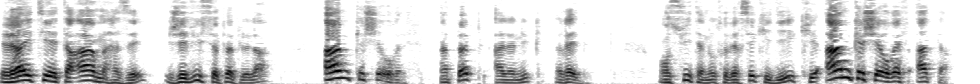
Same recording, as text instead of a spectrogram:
Raeti et Am Hazé, j'ai vu ce peuple-là, Am Oref un peuple à la nuque raide. Ensuite, un autre verset qui dit oref ata,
